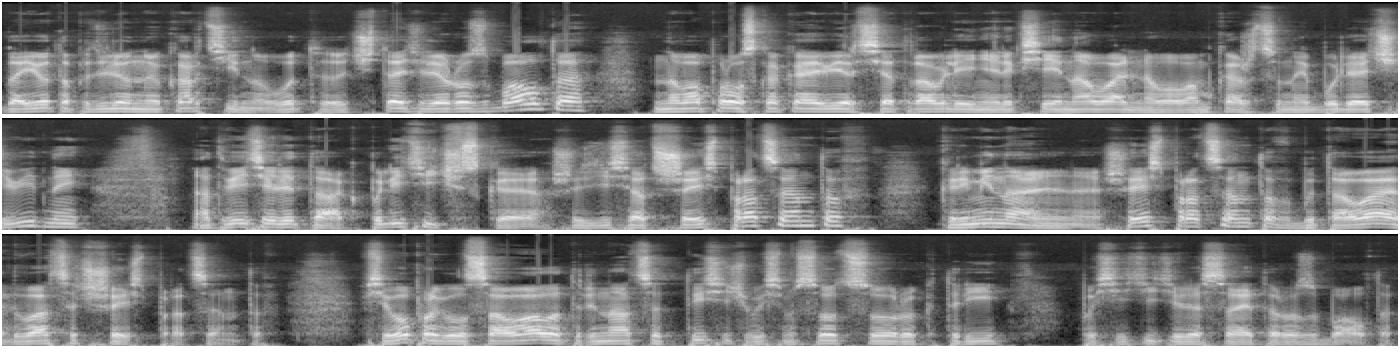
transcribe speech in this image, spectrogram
дает определенную картину. Вот читатели Росбалта на вопрос, какая версия отравления Алексея Навального вам кажется наиболее очевидной, ответили так. Политическая 66%, криминальная 6%, бытовая 26%. Всего проголосовало 13 843 посетителя сайта Росбалта.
